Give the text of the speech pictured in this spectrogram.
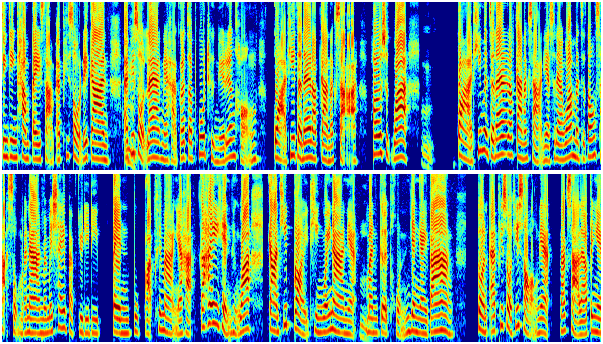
จริง ๆทำไป3 episode ด้วยกัน episode แรกเนี่ยค่ะ ก็จะพูดถึงในเรื่องของกว่าที่จะได้รับการรักษา เพราะรู้สึกว่าอืมกว่าที่มันจะได้รับการรักษาเนี่ยแสดงว่ามันจะต้องสะสมมานาน มันไม่ใช่แบบอยู่ดีๆ เป็นปุบปับขึ้นมาอย่างเงี้ยค่ะ ก็ให้เห็นถึงว่าการที่ปล่อยทิ้งไว้นานเนี่ยอืมมันเกิดผลยังไงบ้าง ส่วน episode ที่2เนี่ยรักษาแล้วเป็นไง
